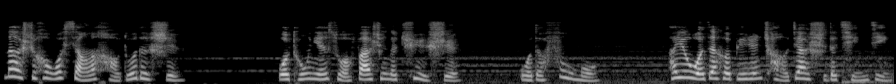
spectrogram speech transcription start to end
那时候我想了好多的事，我童年所发生的趣事，我的父母，还有我在和别人吵架时的情景，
